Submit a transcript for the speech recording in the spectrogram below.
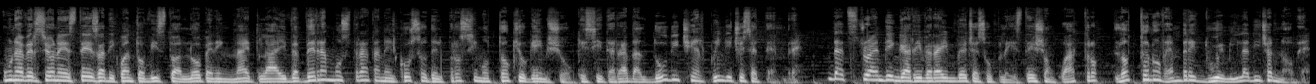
Una versione estesa di quanto visto all'Opening Night Live verrà mostrata nel corso del prossimo Tokyo Game Show che si terrà dal 12 al 15 settembre. Death Stranding arriverà invece su PlayStation 4 l'8 novembre 2019.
